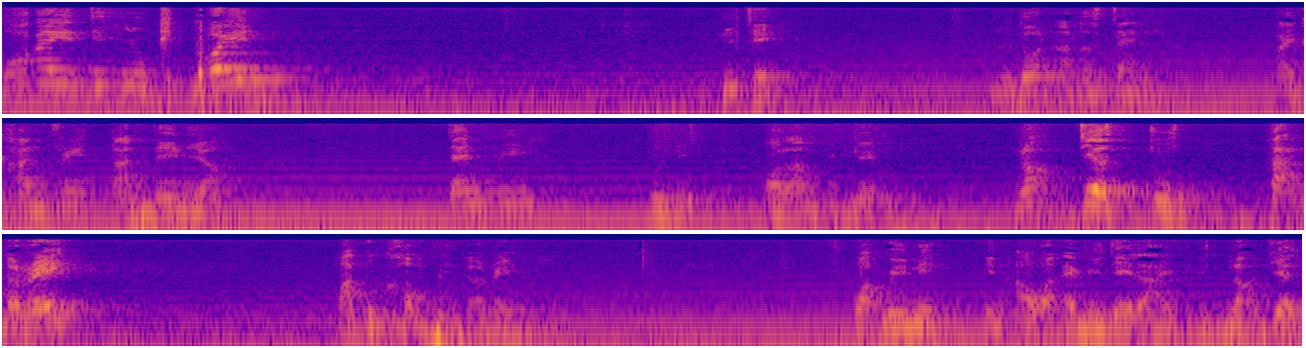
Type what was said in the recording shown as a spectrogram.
why did you keep going? He said, You don't understand. My country, Tanzania, sent me to this Olympic game, not just to start the race, but to complete the race. What we need in our everyday life is not just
